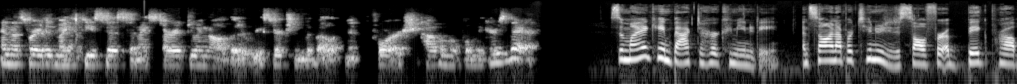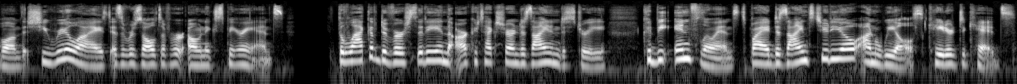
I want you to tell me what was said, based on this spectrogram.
and that's where I did my thesis and I started doing all the research and development for Chicago Mobile Makers there. So Maya came back to her community and saw an opportunity to solve for a big problem that she realized as a result of her own experience. The lack of diversity in the architecture and design industry could be influenced by a design studio on wheels catered to kids.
